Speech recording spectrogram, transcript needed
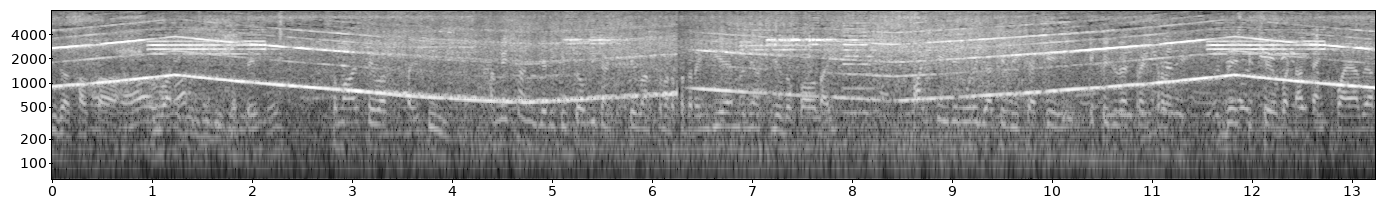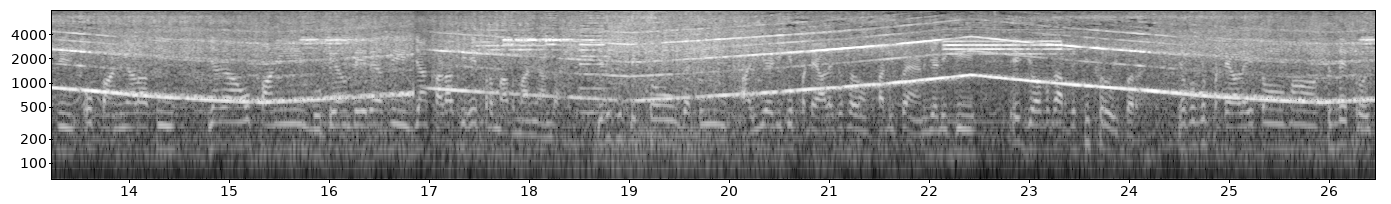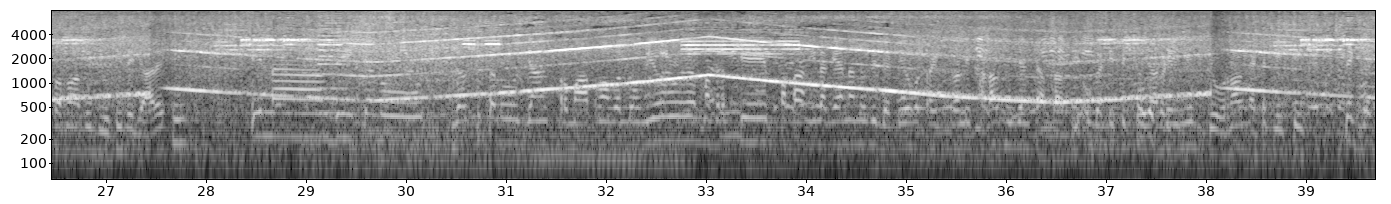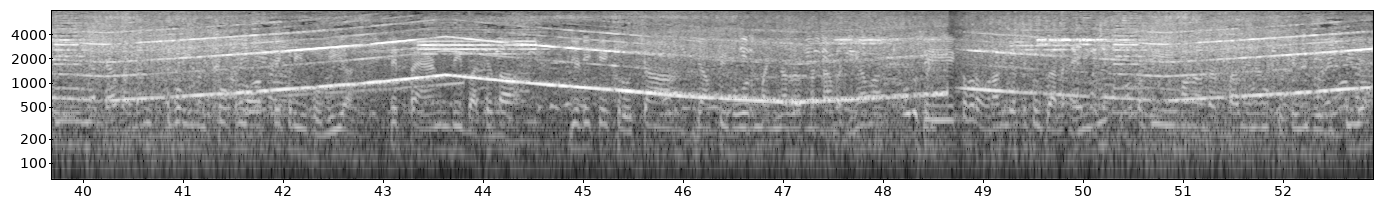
ਜੀ ਦਾ ਖਾਲਸਾ ਵਾਹਿਗੁਰੂ ਜੀ ਕੀ ਫਤਿਹ। ਸਮਾਜ ਸੇਵਾ ਸੁਸਾਇਟੀ ਹਮੇਸ਼ਾ ਹੀ ਜਿਹੜੀ ਕਿ 24 ਘੰਟੇ ਸੇਵਾ ਸਮਰਪਿਤ ਰਹਿੰਦੀ ਹੈ ਐਮਰਜੈਂਸੀ ਜਦੋਂ ਕਾਲ ਆਈ, ਅੱਜ ਕੇ ਦੇ ਮੂਰੇ ਜਾ ਕੇ ਦੇਖਿਆ ਕਿ ਇੱਕ ਜਿਹੜਾ ਟਰੈਕਟਰ ਦੇ ਪਿੱਛੇ ਵੱਡਾ ਟੈਂਕ ਪਾਇਆ ਹੋਇਆ ਸੀ, ਉਹ ਪਾਣੀ ਵਾਲਾ ਸੀ ਜਾਂ ਉਹ ਪਾਣੀ ਬੂਟਿਆਂ ਨੂੰ ਦੇ ਰਿਹਾ ਸੀ ਜਾਂ ਖੜਾ ਸੀ, ਇਹ ਪਰਮਾਤਮਾ ਨੇ ਆਂਦਾ। ਜਿਹੜੀ ਕਿ ਪਿੱਛੋਂ ਗੱਡੀ ਆਈ ਹੈ, ਜਿਹੜੀ ਕਿ ਪਟਿਆਲੇ ਤੋਂ ਸਾਡੀ ਭੈਣ ਜਿਹੜੀ ਕਿ ਇਹ ਜੌਬ ਕਰਦੇ ਸੀ ਫਿਰੋਜ਼ਪੁਰ। ਕਿਉਂਕਿ ਪਟਿਆਲੇ ਤੋਂ ਹੁਣ ਸਿੱਧੇ ਫਿਰੋਜ਼ਪੁਰ ਨੂੰ ਆਪਣੀ ਡਿਊਟੀ ਤੇ ਜਾ ਰਹੇ ਸੀ। ਇਹਨਾਂ ਦੀ ਚਲੋ ਗਲਤੀ ਚਲੋ ਜਾਂ ਪ੍ਰਮਾਤਮਾ ਵੱਲੋਂ ਵੀ ਉਹ ਮਤਲਬ ਕਿ ਪਤਾ ਨਹੀਂ ਲੱਗਿਆ ਇਹਨਾਂ ਨੂੰ ਵੀ ਗੱਡੀ ਉਹ ਟਰੈਕਟਰ ਲਈ ਖੜਾ ਸੀ ਜਾਂ ਚੱਲਦਾ ਸੀ। ਉਹ ਗੱਡੀ ਪਿੱਛੋਂ ਜਾ ਕੇ ਇੰਨੀ ਜ਼ੋਰ ਨਾਲ ਹਿੱਟ ਕੀਤੀ ਤੇ ਗੱਡੀ ਮੈਂ ਕਹਿ ਸਕਦਾ ਵੀ ਤਕਰੀਬਨ ਟੋਟਲ ਲੋਸ ਦੇ ਕਰੀਬ ਹੋ ਗਈ ਆ ਤੇ ਭੈਣ ਦੀ ਬਚਤ ਆ ਜਿਹੜੀ ਕਿ ਖਰੋਚਾਂ ਜਾਂ ਕੋਈ ਹੋਰ ਮਾਈਨਰ ਸੱਟਾਂ ਵੱਜੀਆਂ ਵਾ। ਤੇ ਘਬਰਾਉਣ ਵਾਲੀ ਵੈਸੇ ਕੋਈ ਗੱਲ ਹੈ ਨਹੀਂ ਗੀ, ਕਿਉਂਕਿ ਹੁਣ ਡਾਕਟਰ ਸਾਹਿਬ ਇਹਨਾਂ ਨੂੰ ਛੁੱਟੀ ਵੀ ਦੇ ਦਿੱਤੀ ਆ।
